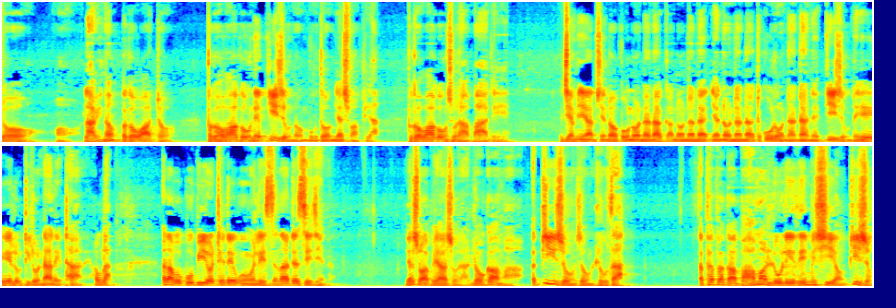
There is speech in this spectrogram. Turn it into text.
တောဟောလာပြီနော်ဘဂဝတောဘဂဝါကုံနဲ့ပြည့်စုံတော်မူသောမြတ်စွာဘုရားဘဂဝါကုံဆိုတာဘာလဲအကျဉ်းမြအဖြစ်တော့ဘုံတော်နန္ဒကံတော်နန္ဒဉာဏ်တော်နန္ဒတကူတော်နန္ဒနဲ့ပြည့်စုံတယ်လို့ဒီလိုနားလည်ထားတယ်ဟုတ်လားအဲ့ဒါကိုပို့ပြီးတော့ထဲထဲဝင်ဝင်လေးစဉ်းစားတတ်စေခြင်းရသော်ဘုရားဆိုတာလောကမှာအပြည့်စုံဆုံးလူသား အဖက်ဖက်ကဘာမှလိုလေသေးမရှိအောင်ပြည့်စုံ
